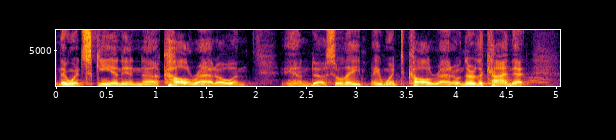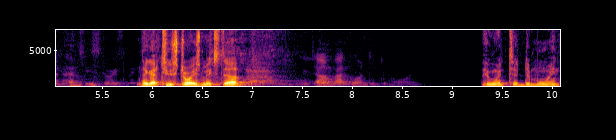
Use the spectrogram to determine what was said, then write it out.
They went skiing in uh, Colorado, and, and uh, so they, they went to Colorado. And they're the kind that, they got two stories mixed up. They went to Des Moines.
